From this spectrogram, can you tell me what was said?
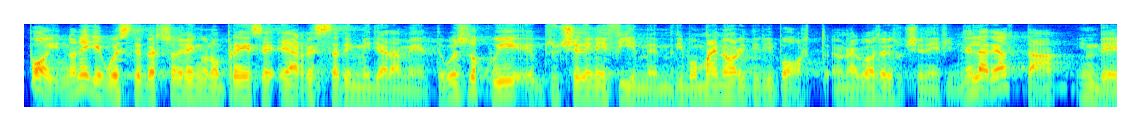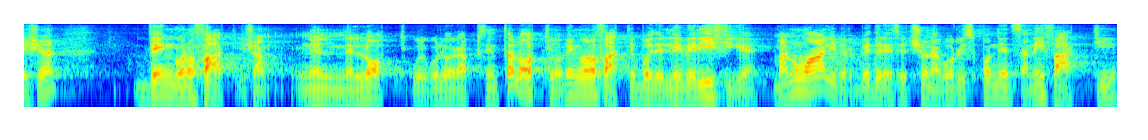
Poi non è che queste persone vengono prese e arrestate immediatamente, questo qui eh, succede nei film, tipo Minority Report, è una cosa che succede nei film. Nella realtà, invece, vengono fatti, diciamo, nel, quello che rappresenta l'ottimo, vengono fatte poi delle verifiche manuali per vedere se c'è una corrispondenza nei fatti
